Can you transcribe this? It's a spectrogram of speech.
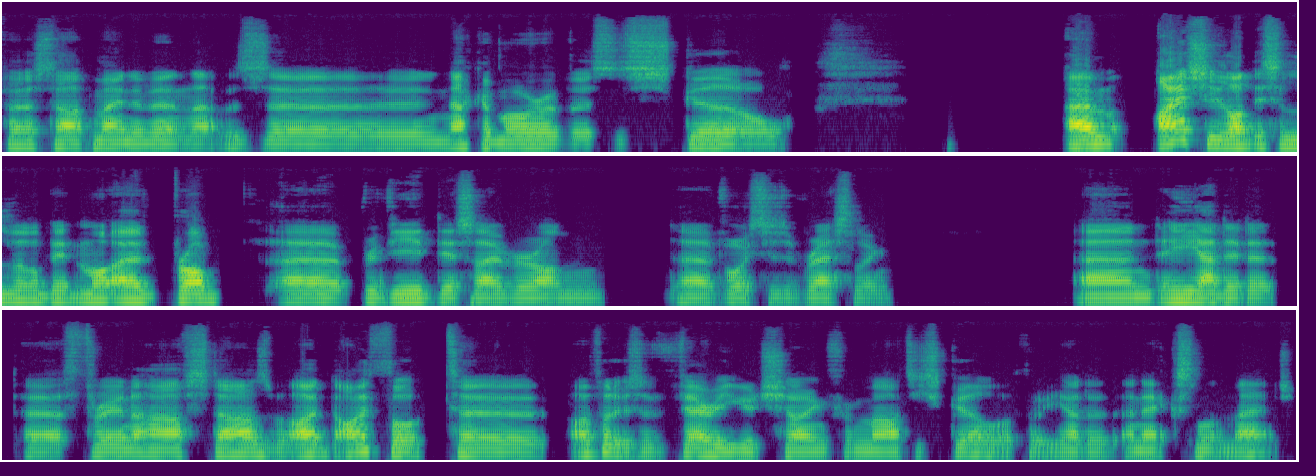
first half main event. That was uh, Nakamura versus Scurll. Um, I actually like this a little bit more. Uh, Rob uh, reviewed this over on uh, Voices of Wrestling, and he had it at uh, three and a half stars. But I, I thought, uh, I thought it was a very good showing from Marty Scurll. I thought he had a, an excellent match.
